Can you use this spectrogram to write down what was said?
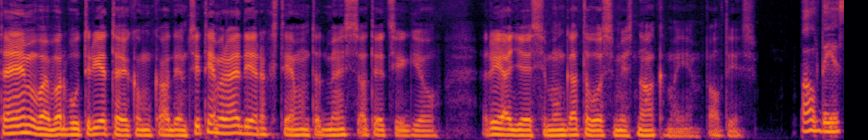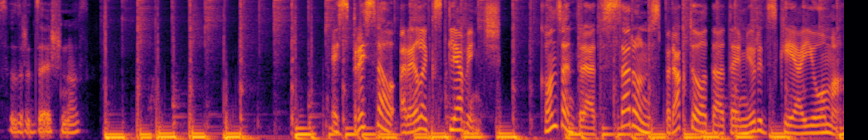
tēmu, vai varbūt ir ieteikumi kādiem citiem raidierakstiem, un tad mēs attiecīgi jau reaģēsim un gatavosimies nākamajiem. Paldies! Paldies! Uz redzēšanos! Espreso ar Eleksu Kļaviņš. Koncentrētas sarunas par aktuālitātēm juridiskajā jomā.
